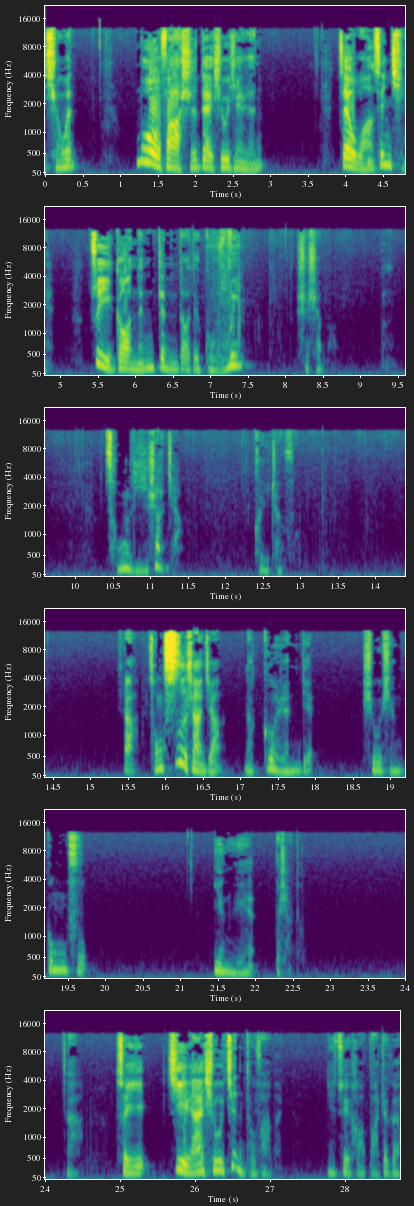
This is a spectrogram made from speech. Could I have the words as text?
请问，末法时代修行人在往生前最高能证到的果位是什么？从理上讲，可以成佛。啊，从事上讲，那个人的修行功夫因缘不相同。啊，所以既然修净土法门，你最好把这个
